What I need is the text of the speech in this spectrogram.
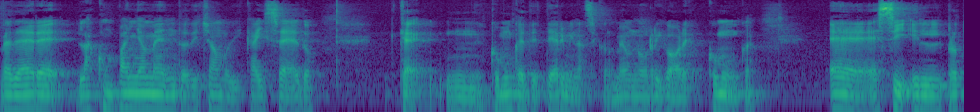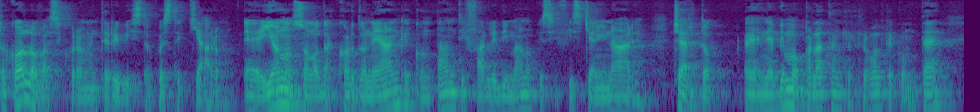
vedere l'accompagnamento diciamo di Caicedo che mh, comunque determina secondo me un non rigore comunque eh, sì il protocollo va sicuramente rivisto questo è chiaro eh, io non sono d'accordo neanche con tanti falli di mano che si fischiano in aria certo eh, ne abbiamo parlato anche altre volte con te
